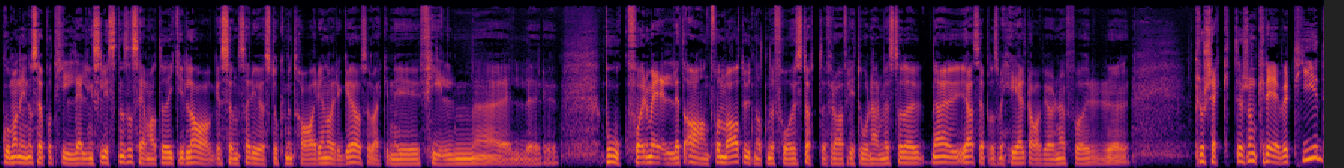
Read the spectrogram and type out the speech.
Går man inn og ser på tildelingslistene, så ser man at det ikke lages en seriøs dokumentar i Norge. altså Verken i film eh, eller bokform eller et annet format, uten at det får støtte fra Fritt Ord, nærmest. Så det, Jeg ser på det som helt avgjørende for prosjekter som krever tid,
